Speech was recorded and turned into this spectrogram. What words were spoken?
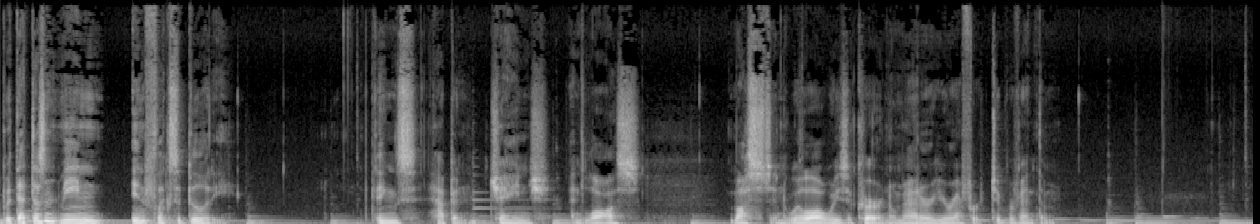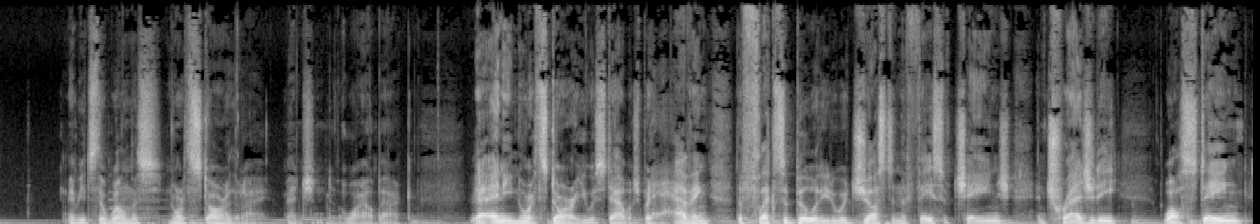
But that doesn't mean inflexibility. Things happen, change and loss must and will always occur, no matter your effort to prevent them. Maybe it's the wellness North Star that I mentioned a while back any North Star you establish, but having the flexibility to adjust in the face of change and tragedy while staying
